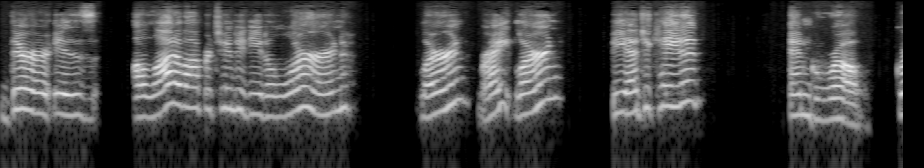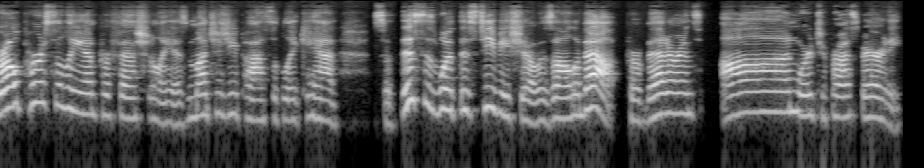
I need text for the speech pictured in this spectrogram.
there is a lot of opportunity to learn, learn, right? Learn, be educated, and grow. Grow personally and professionally as much as you possibly can. So, this is what this TV show is all about for veterans onward to prosperity.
